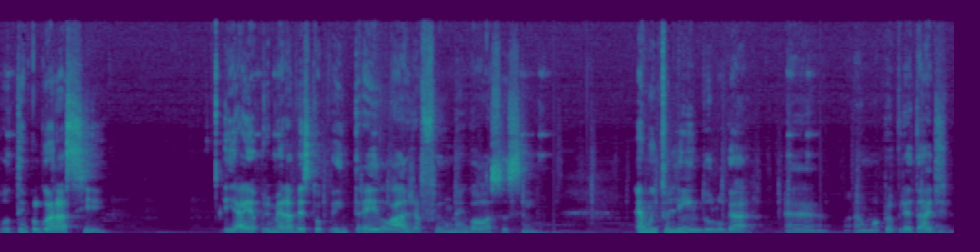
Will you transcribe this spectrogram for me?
o Templo Guaraci. E aí a primeira vez que eu entrei lá já foi um negócio assim. É muito lindo o lugar. É, é uma propriedade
